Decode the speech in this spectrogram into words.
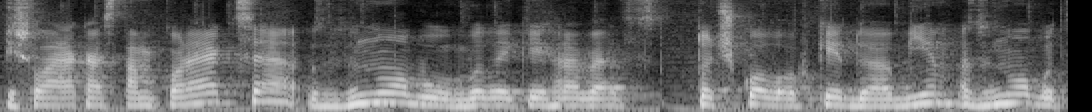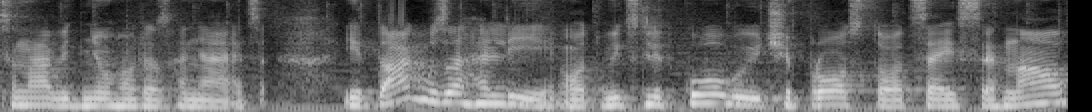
Пішла якась там корекція, знову великий гравець точково вкидує об'єм, знову ціна від нього розганяється. І так, взагалі, от відслідковуючи просто цей сигнал,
